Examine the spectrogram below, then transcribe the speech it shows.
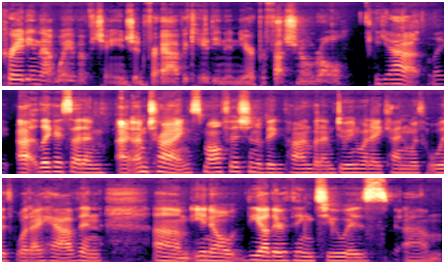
creating that wave of change and for advocating in your professional role. Yeah, like uh, like I said, I'm I, am i am trying small fish in a big pond, but I'm doing what I can with with what I have, and um, you know the other thing too is um,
